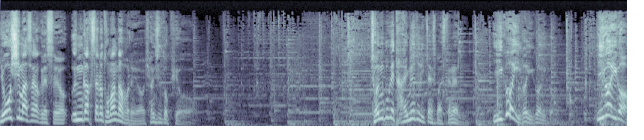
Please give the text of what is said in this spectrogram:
요시마사가 그랬어요. 은각사로 도망가 버려요. 현실 도표. 전국의 다이묘들 입장에서 봤을 때는 이거 이거 이거 이거 이거 이거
